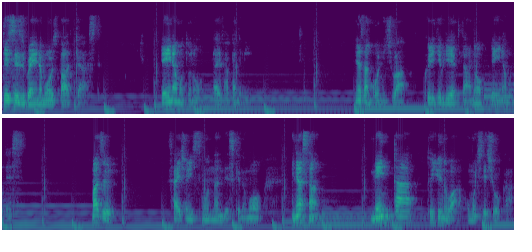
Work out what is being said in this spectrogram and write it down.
This is Raina Moore's podcast. レイナモトのライフアカデミー。皆さん、こんにちは。クリエイティブディレクターのレイナモトです。まず、最初に質問なんですけども、皆さん、メンターというのはお持ちでしょうか？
